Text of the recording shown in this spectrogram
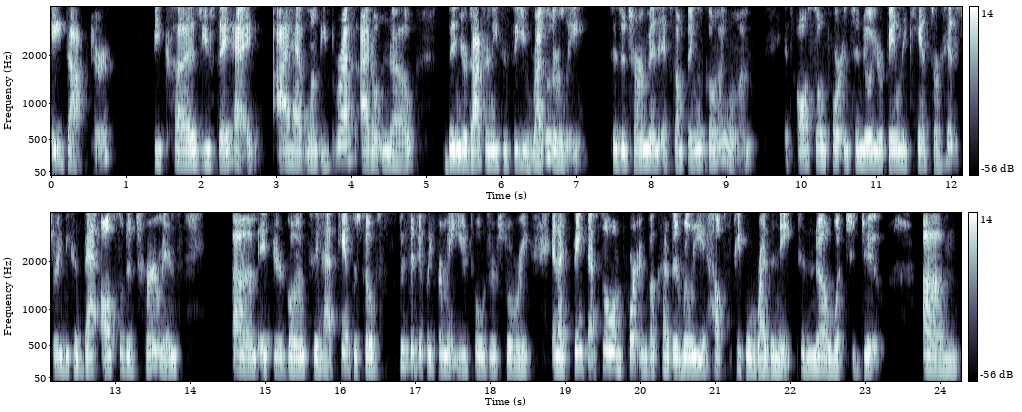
a doctor because you say, hey, I have lumpy breasts, I don't know. Then your doctor needs to see you regularly to determine if something is going on. It's also important to know your family cancer history because that also determines um, if you're going to have cancer. So, specifically for me, you told your story. And I think that's so important because it really helps people resonate to know what to do. Um,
